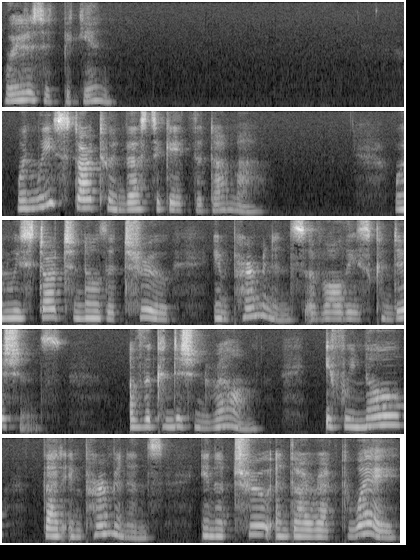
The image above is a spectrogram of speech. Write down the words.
Where does it begin? When we start to investigate the Dhamma, when we start to know the true impermanence of all these conditions, of the conditioned realm, if we know that impermanence in a true and direct way,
